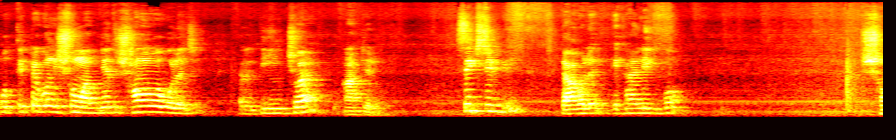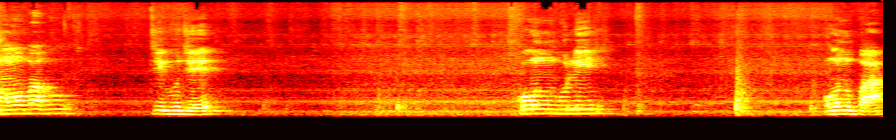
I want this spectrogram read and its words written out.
প্রত্যেকটা কোণই সমান, যেহেতু সমবাহ বলেছে, তাহলে তিন ছয় আঠেরো। সিক্সটি ডিগ্রি তাহলে এখানে লিখব, সমবাহু ত্রিভুজের কোণগুলির অনুপাত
